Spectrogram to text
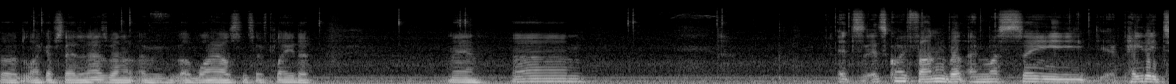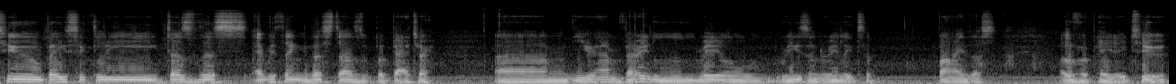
But like I've said, it has been a, a, while since I've played it. Man, um, it's it's quite fun, but I must say, Payday 2 basically does this everything this does, but better. Um, you have very real reason really to buy this over Payday 2,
